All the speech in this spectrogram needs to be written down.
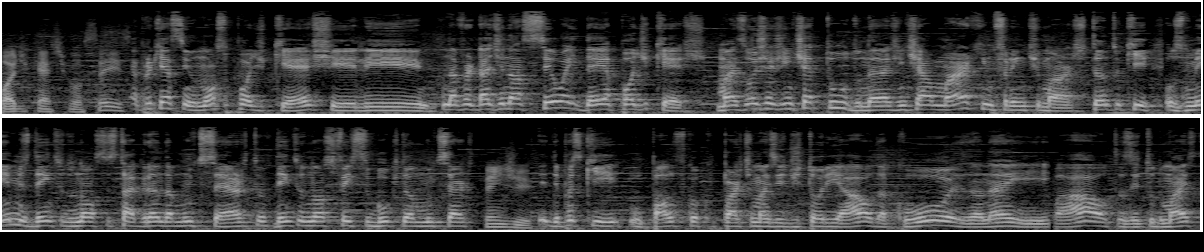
podcast de vocês? É porque assim, o nosso podcast, ele na verdade nasceu a ideia podcast, mas hoje a gente é tudo, né? A gente é a marca em frente marcha, tanto que os memes dentro do nosso Instagram dá muito certo, dentro do nosso Facebook dá muito certo. Entendi. E depois que o Paulo ficou com a parte mais editorial da coisa, né, e pautas e tudo mais,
